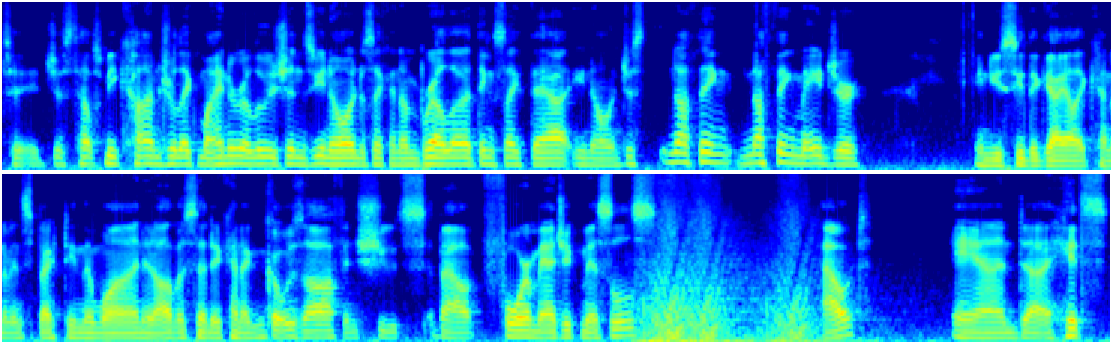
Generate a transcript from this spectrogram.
to, it just helps me conjure like minor illusions, you know, and just like an umbrella, things like that, you know, just nothing nothing major." and you see the guy like kind of inspecting the wand and all of a sudden it kind of goes off and shoots about four magic missiles out and uh, hits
